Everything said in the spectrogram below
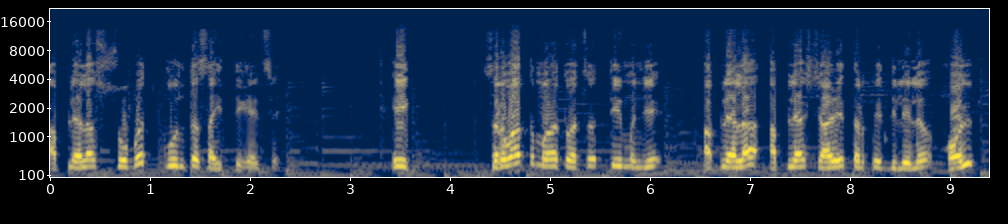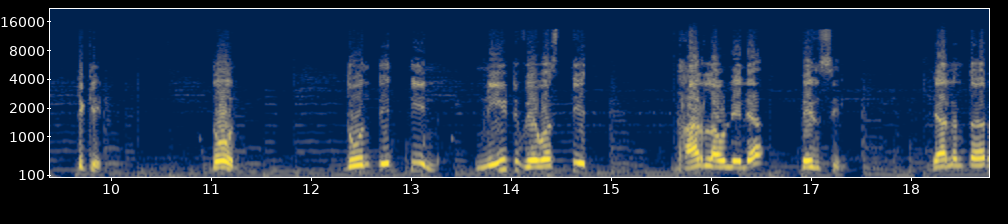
आपल्याला सोबत कोणतं साहित्य घ्यायचंय? एक. सर्वात महत्वाचं ते म्हणजे आपल्याला आपल्या शाळेतर्फे दिलेलं हॉल तिकीट. दोन. दोन ते तीन. नीट व्यवस्थित धार लावलेल्या पेन्सिल. त्यानंतर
